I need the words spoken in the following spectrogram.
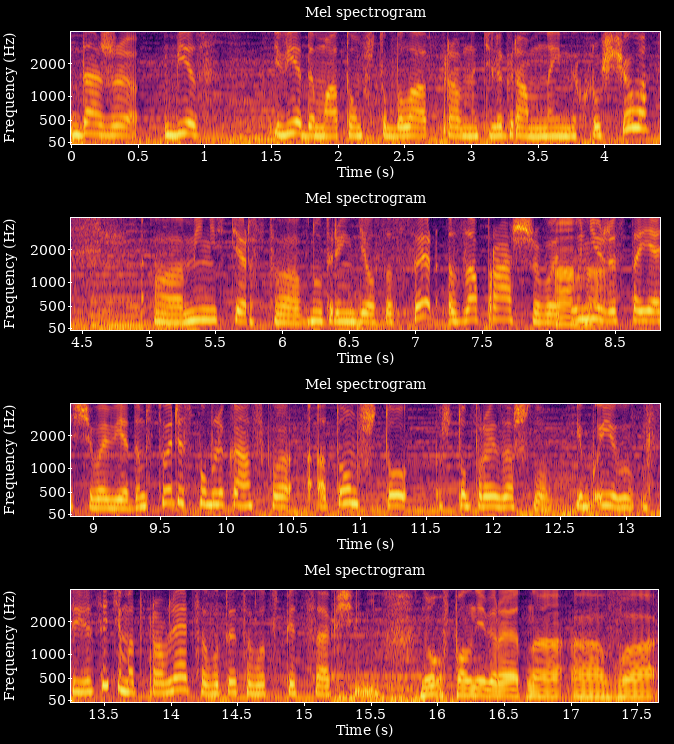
даже без ведомо о том, что была отправлена телеграмма на имя Хрущева, Министерство внутренних дел СССР запрашивает ага. у нижестоящего ведомства республиканского о том, что, что произошло. И, и в связи с этим отправляется вот это вот спецсообщение. Ну, вполне вероятно, э, в,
